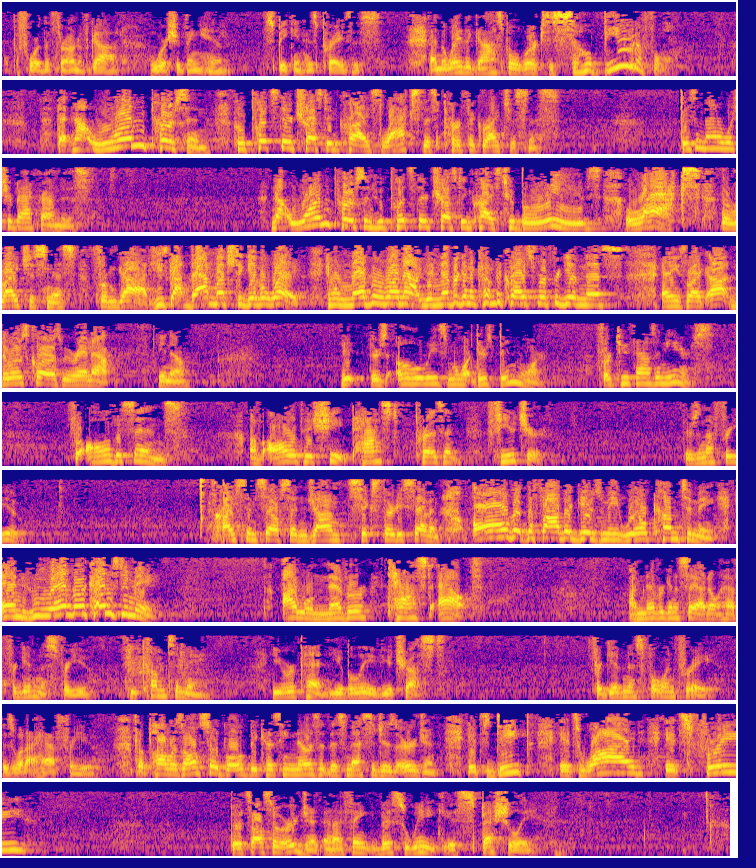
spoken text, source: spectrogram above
before the throne of God, worshiping Him, speaking His praises. And the way the gospel works is so beautiful that not one person who puts their trust in Christ lacks this perfect righteousness. Doesn't matter what your background is. Not one person who puts their trust in Christ, who believes, lacks the righteousness from God. He's got that much to give away. He'll never run out. You're never going to come to Christ for forgiveness. And he's like, ah, doors closed, we ran out. You know? There's always more. There's been more for 2,000 years. For all the sins of all of his sheep, past, present, future. There's enough for you. Christ himself said in John 6:37, "All that the Father gives me will come to me, and whoever comes to me, I will never cast out." I'm never going to say I don't have forgiveness for you. If you come to me, you repent, you believe, you trust. Forgiveness full and free is what I have for you. But Paul is also bold because he knows that this message is urgent. It's deep, it's wide, it's free, but it's also urgent. And I think this week, especially,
